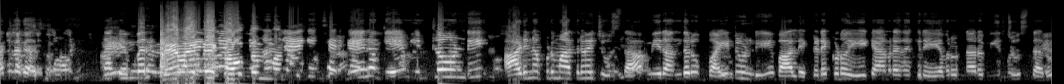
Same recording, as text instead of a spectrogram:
అట్లా కాదు. నాకు ఎవరు. నేను గేమ్ ఇంట్లో ఉండి ఆడినప్పుడు మాత్రమే చూస్తా. మీరందరూ బయట ఉండి వాళ్ళు ఎక్కడెక్కడో ఏ కెమెరా దగ్గర ఎవరు ఉన్నారో మీరు చూస్తారు.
